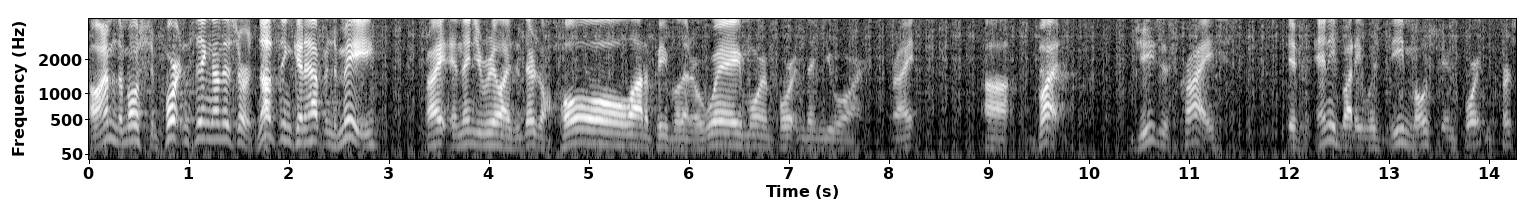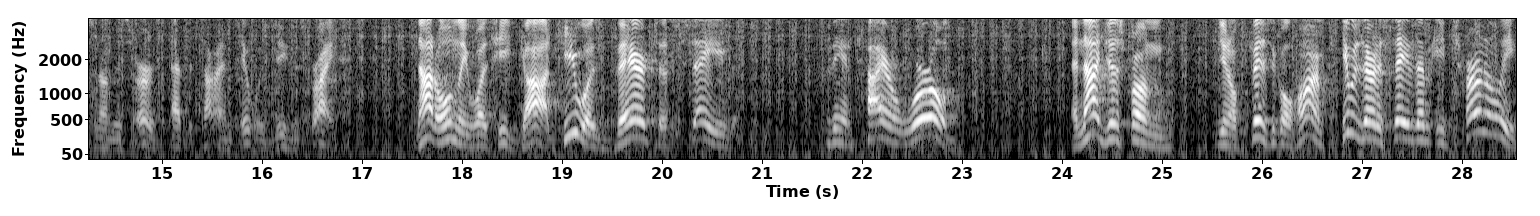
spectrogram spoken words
Oh, I'm the most important thing on this earth. Nothing can happen to me, right? And then you realize that there's a whole lot of people that are way more important than you are, right? Uh, but Jesus Christ, if anybody was the most important person on this earth at the time, it was Jesus Christ. Not only was he God, he was there to save the entire world. And not just from, you know, physical harm. He was there to save them eternally.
